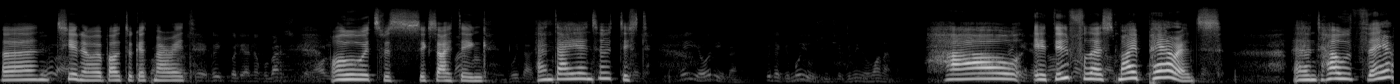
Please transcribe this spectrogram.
and, you know, about to get married, oh, it was exciting. And I noticed how it influenced my parents and how their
